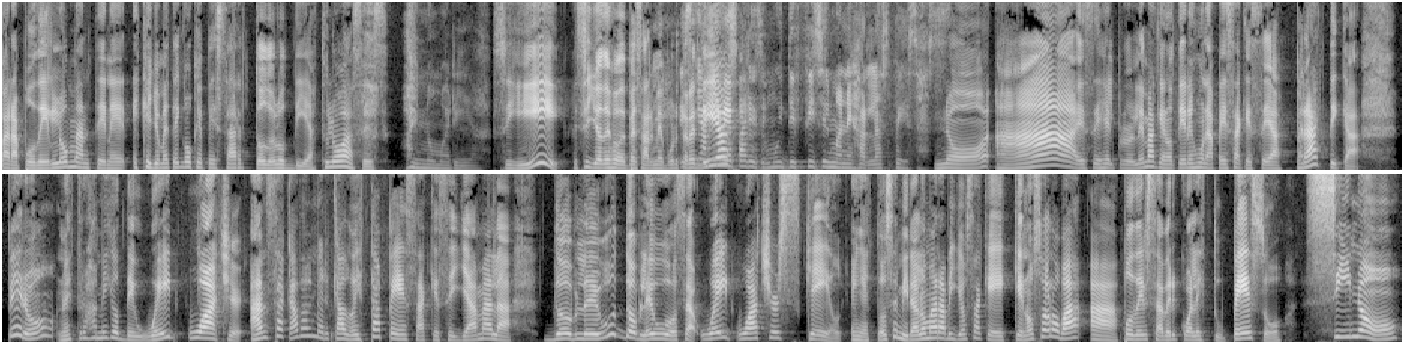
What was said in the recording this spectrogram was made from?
para poderlo mantener es que yo me tengo que pesar todos los días. ¿Tú lo haces? Ay, no, María. Sí, si yo dejo de pesarme por tres que días. A mí me parece muy difícil manejar las pesas. No, ah, ese es el problema, que no tienes una pesa que sea práctica. Pero nuestros amigos de Weight Watcher han sacado al mercado esta pesa que se llama la WW, o sea, Weight Watcher Scale. Entonces, mira lo maravillosa que es, que no solo va a poder saber cuál es tu peso, sino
